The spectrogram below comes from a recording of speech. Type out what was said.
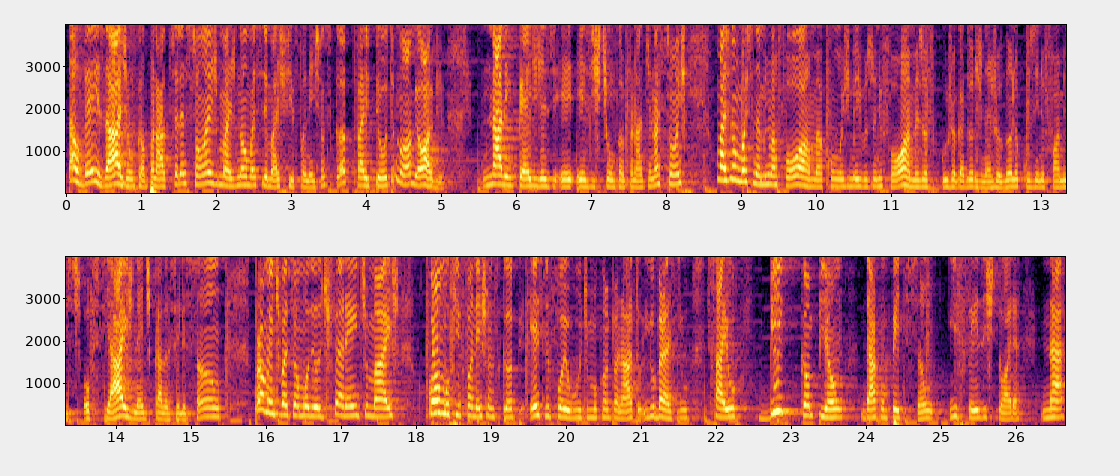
Talvez haja um campeonato de seleções, mas não vai ser mais FIFA Nations Cup, vai ter outro nome, óbvio. Nada impede de existir um campeonato de nações, mas não vai ser da mesma forma, com os mesmos uniformes, ou com os jogadores né, jogando com os uniformes oficiais né, de cada seleção. Provavelmente vai ser um modelo diferente, mas como FIFA Nations Cup, esse foi o último campeonato e o Brasil saiu bicampeão da competição e fez história na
